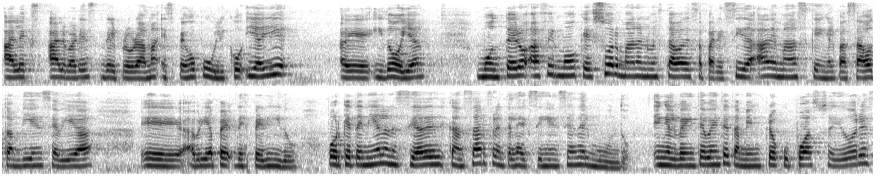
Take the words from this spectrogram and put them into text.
Alex Álvarez del programa Espejo Público y ahí eh, Idoya Montero afirmó que su hermana no estaba desaparecida, además que en el pasado también se había eh, habría despedido porque tenía la necesidad de descansar frente a las exigencias del mundo. En el 2020 también preocupó a sus seguidores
